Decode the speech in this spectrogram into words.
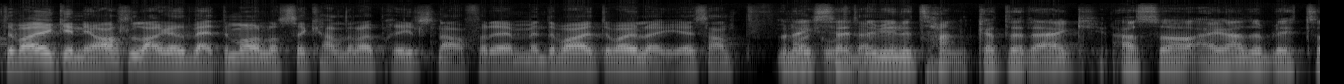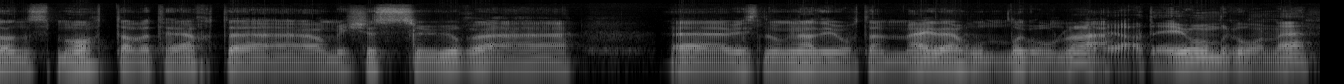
Det var jo genialt å lage et veddemål og så kalle det april snart. For det, men det var, det var jo løye, sant. Men jeg sender mine tanker til deg. Altså, jeg hadde blitt sånn smått irritert, eh, om ikke sur, eh, eh, hvis noen hadde gjort det med meg. Det er 100 kroner, det. Ja, det er jo 100 kroner.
